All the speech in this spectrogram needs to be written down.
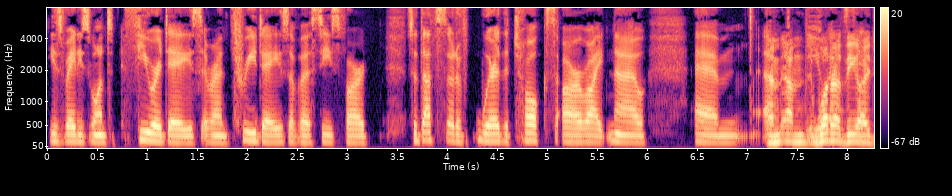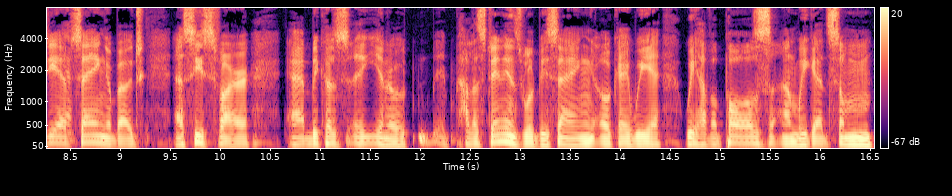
The Israelis want fewer days, around three days of a ceasefire. So that's sort of where the talks are right now. Um, and and, what are the IDF yeah. saying about a ceasefire? Uh, because uh, you know Palestinians will be saying, okay, we we have a pause and we get some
